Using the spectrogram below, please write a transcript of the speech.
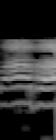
بابا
